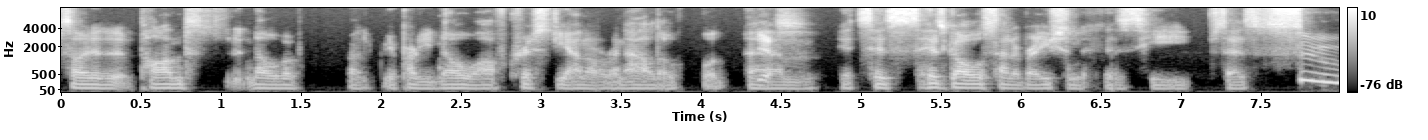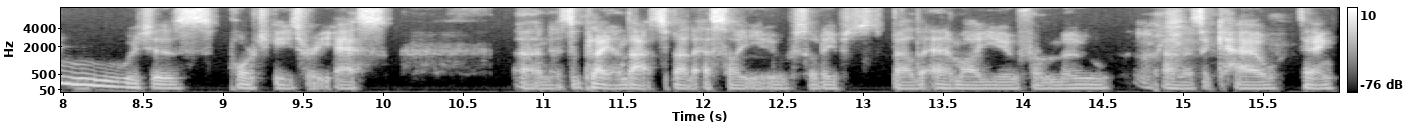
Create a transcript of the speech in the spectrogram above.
side of the pond know well, you probably know of Cristiano Ronaldo, but um, yes. it's his his goal celebration is he says "Siu," which is Portuguese for yes, and it's a play on that spelled S-I-U. So they spelled M-I-U from moo, okay. and it's a cow thing.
